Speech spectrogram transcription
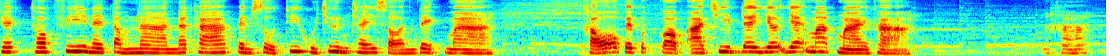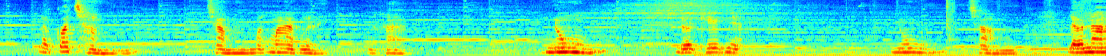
เค้กท็อฟฟี่ในตำนานนะคะ เป็นสูตรที่ครูชื่นใช้สอนเด็กมา เขาเอาไปประกอบอาชีพได้เยอะแยะมากมายค่ะนะคะ แล้วก็ฉ่ำฉ่ำมากๆเลยนะคะ นุ่มเนื้อเค้กเนี่ยนุ่มฉ่ำแล้วหน้า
